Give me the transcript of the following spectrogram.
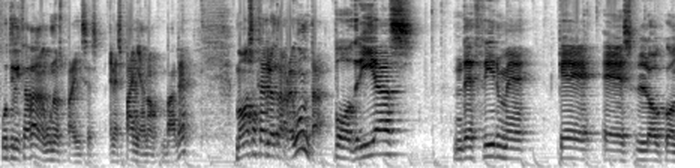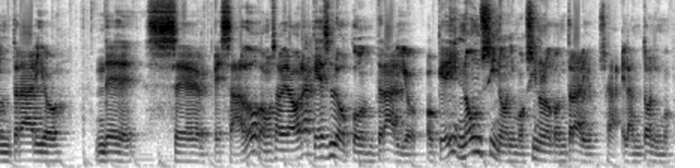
utilizada en algunos países. En España no, ¿vale? Vamos a hacerle otra pregunta. ¿Podrías decirme qué es lo contrario de ser pesado? Vamos a ver ahora qué es lo contrario, ¿ok? No un sinónimo, sino lo contrario, o sea, el antónimo.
